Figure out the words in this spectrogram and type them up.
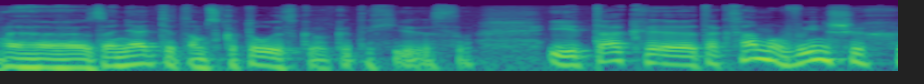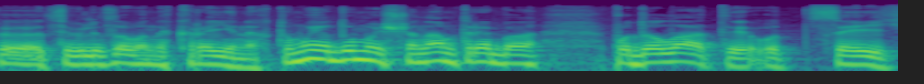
е, заняття там з католицького катехізису. І так, е, так само в інших цивілізованих країнах. Тому я думаю, що нам треба подолати цей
